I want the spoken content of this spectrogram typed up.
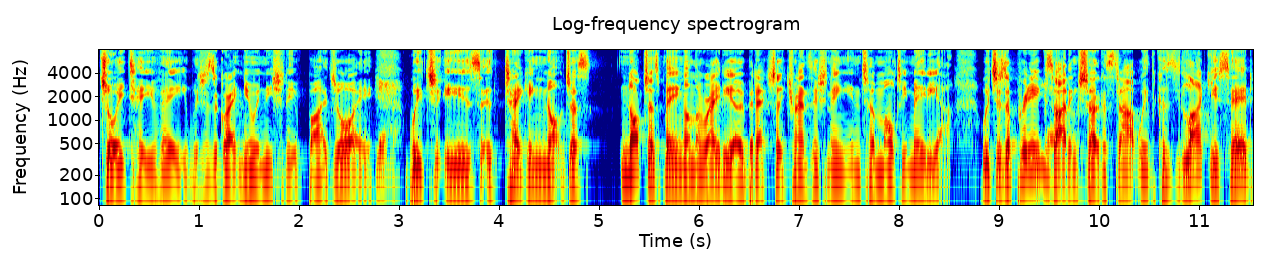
Joy TV, which is a great new initiative by Joy, Yeah. which is taking not just not just being on the radio, but actually transitioning into multimedia, which is a pretty exciting show to start with. Because, like you said,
